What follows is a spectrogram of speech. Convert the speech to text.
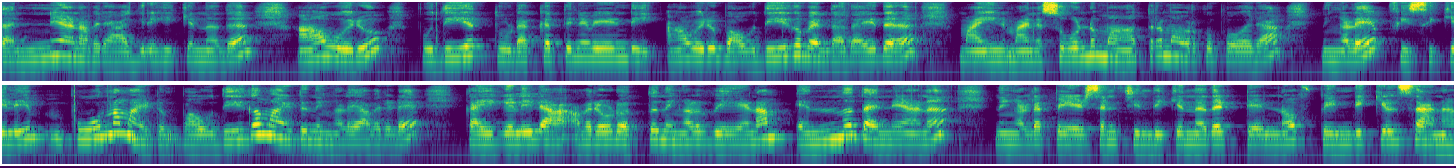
തന്നെയാണ് അവർ ആഗ്രഹിക്കുന്നത്. ആ ഒരു പുതിയ തുടക്കത്തിന് വേണ്ടി ആ ഒരു ഭൗതിക ബന്ധം അതായത് മൈ മനസ്സുകൊണ്ട് മാത്രം അവർക്ക് പോരാ നിങ്ങളെ ഫിസിക്കലിയും പൂർണമായിട്ടും ഭൗതികമായിട്ട് നിങ്ങളെ അവരുടെ കൈകളിൽ അവരോടൊത്ത് നിങ്ങൾ വേണം എന്ന് തന്നെയാണ് നിങ്ങളുടെ പേഴ്സൺ ചിന്തിക്കുന്നത്. ടെൻ ഓഫ് പെൻഡിക്കിൾസ് ആണ്.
